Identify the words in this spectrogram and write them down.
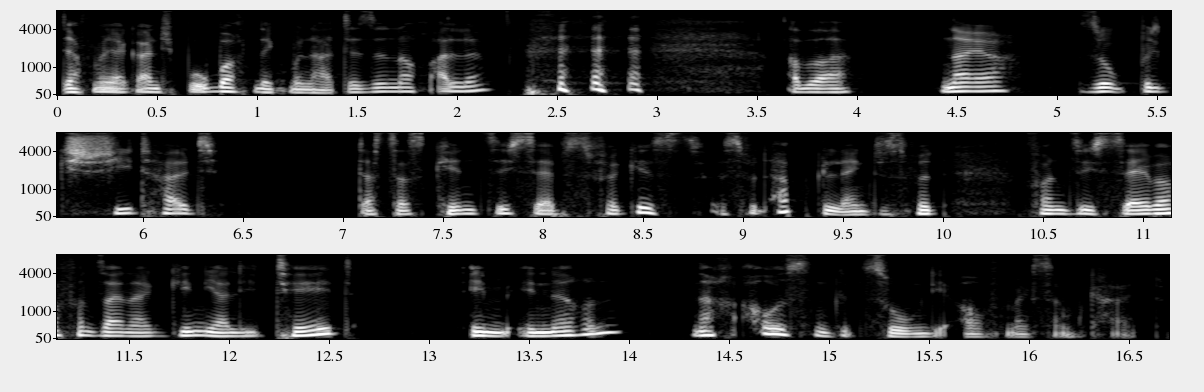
darf man ja gar nicht beobachten, denkt man, hatte sie noch alle. Aber naja, so geschieht halt dass das Kind sich selbst vergisst. Es wird abgelenkt, es wird von sich selber, von seiner Genialität im Inneren nach außen gezogen, die Aufmerksamkeit.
